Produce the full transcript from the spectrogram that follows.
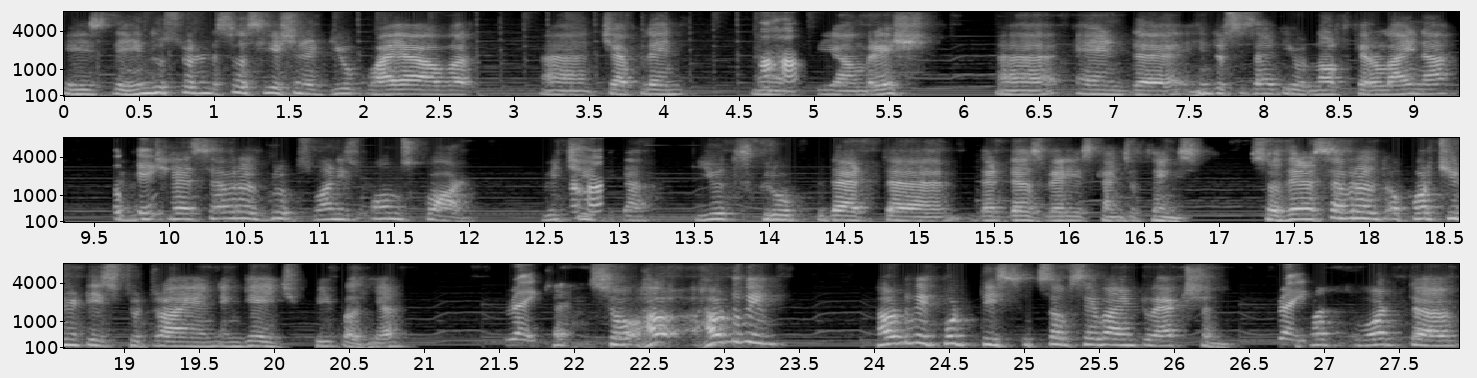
is the Hindu Student Association at Duke via our uh, chaplain, uh, uh-huh. Amresh, uh, and the Hindu Society of North Carolina, okay. which has several groups. One is Om Squad, which uh-huh. is a youth group that uh, that does various kinds of things. So there are several opportunities to try and engage people here. Right. So how how do we how do we put this Utsav Seva into action? Right. What what uh,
